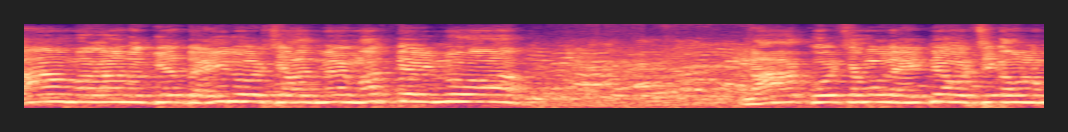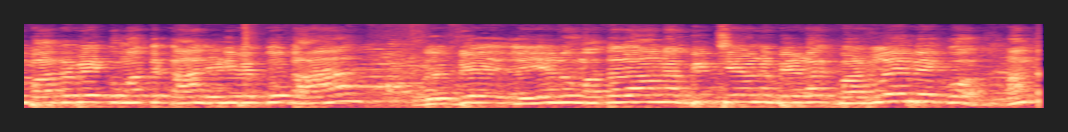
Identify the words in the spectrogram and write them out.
ಯಾವ ಮಗನು ಗೆದ್ದ ಐದು ವರ್ಷ ಆದ್ಮೇಲೆ ಮತ್ತೆ ಇನ್ನು ನಾಲ್ಕು ವರ್ಷ ಮುಗಿದ ಐದನೇ ವರ್ಷಕ್ಕೆ ಅವನು ಬರಬೇಕು ಮತ್ತೆ ಕಾಲು ಹಿಡಿಬೇಕು ಏನು ಮತದಾನ ಭಿಕ್ಷೆಯನ್ನು ಬೇಡಕ್ಕೆ ಬರಲೇಬೇಕು ಅಂತ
